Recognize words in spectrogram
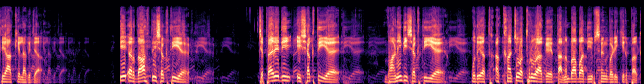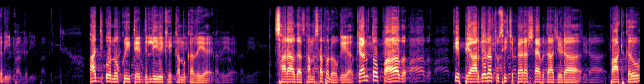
ਤੇ ਆ ਕੇ ਲੱਗ ਜਾ। ਇਹ ਅਰਦਾਸ ਦੀ ਸ਼ਕਤੀ ਹੈ। ਚਪਹਿਰੇ ਦੀ ਇਹ ਸ਼ਕਤੀ ਹੈ। ਬਾਣੀ ਦੀ ਸ਼ਕਤੀ ਹੈ। ਉਹਦੇ ਅੱਖਾਂ 'ਚੋਂ ਅਥਰੂ ਆ ਗਏ। ਧੰਨ ਬਾਬਾ ਦੀਪ ਸਿੰਘ, ਬੜੀ ਕਿਰਪਾ ਕਰੀ। ਅੱਜ ਉਹ ਨੌਕਰੀ ਤੇ ਦਿੱਲੀ ਵਿਖੇ ਕੰਮ ਕਰ ਰਿਹਾ ਹੈ। ਸਾਰਾ ਉਹਦਾ ਕੰਮ ਸਫਲ ਹੋ ਗਿਆ। ਕਹਿਣ ਤੋਂ ਭਾਵ ਕਿ ਪਿਆਰ ਦੇ ਨਾਲ ਤੁਸੀਂ ਚਪਹਿਰਾ ਸਾਹਿਬ ਦਾ ਜਿਹੜਾ ਪਾਠ ਕਰੋ,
